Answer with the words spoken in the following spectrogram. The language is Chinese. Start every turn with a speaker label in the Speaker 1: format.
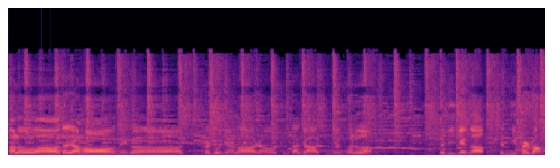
Speaker 1: Hello 啊，大家好，那个快过年了，然后祝大家新年快乐，身体健康，身体倍儿棒。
